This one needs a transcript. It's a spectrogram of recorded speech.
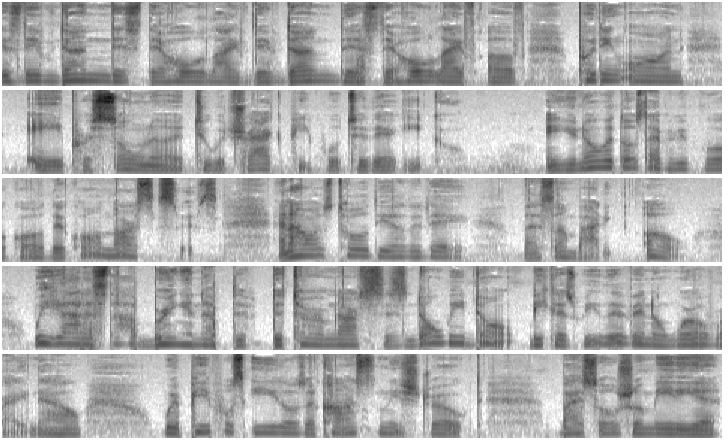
because they've done this their whole life. They've done this their whole life of putting on a persona to attract people to their ego. And you know what those type of people are called? They're called narcissists. And I was told the other day by somebody, oh, we got to stop bringing up the, the term narcissist. No, we don't, because we live in a world right now where people's egos are constantly stroked by social media.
